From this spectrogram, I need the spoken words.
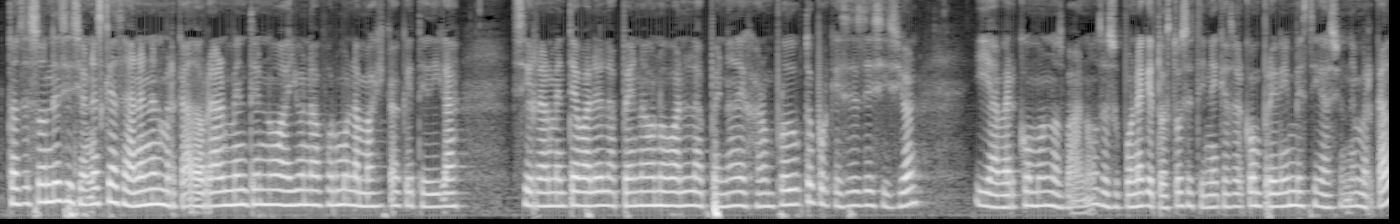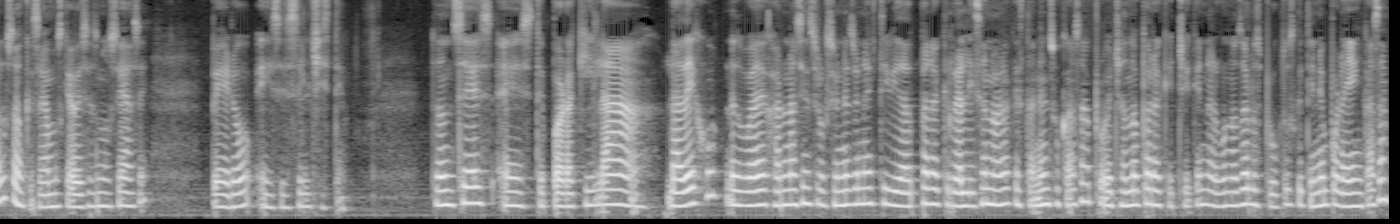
Entonces son decisiones que se dan en el mercado. Realmente no hay una fórmula mágica que te diga si realmente vale la pena o no vale la pena dejar un producto, porque esa es decisión y a ver cómo nos va, ¿no? Se supone que todo esto se tiene que hacer con previa investigación de mercados, aunque sabemos que a veces no se hace, pero ese es el chiste. Entonces, este, por aquí la, la dejo. Les voy a dejar unas instrucciones de una actividad para que realicen ahora que están en su casa, aprovechando para que chequen algunos de los productos que tienen por ahí en casa.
